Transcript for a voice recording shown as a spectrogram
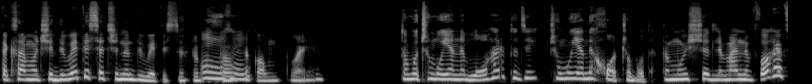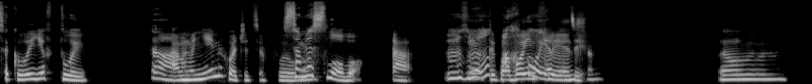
так само, чи дивитися, чи не дивитися. Тобто Мгм. в такому плані. Тому чому я не блогер тоді? Чому я не хочу бути? Тому що для мене блогер це коли є вплив. А мені не хочеться впливу. Саме слово. Так. Мгм. Ну, типу, А або інфлюенсер. Ем,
